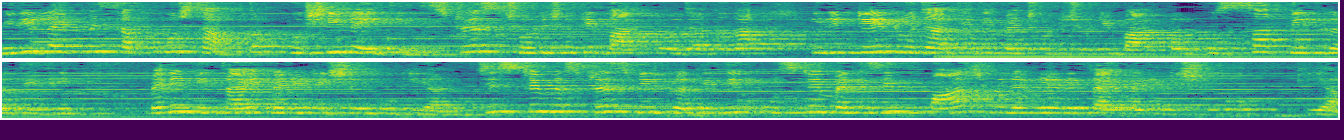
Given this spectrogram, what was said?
मेरी लाइफ में सब कुछ था, पर खुशी नहीं थी। स्ट्रेस छोटी छोटी बात पे हो जाता था इरिटेट हो जाती थी मैं छोटी छोटी बात पर, गुस्सा फील करती थी। मैंने निताई मेडिटेशन को किया। जिस टाइम मैं स्ट्रेस फील करती थी, उस टाइम मैंने सिर्फ़ पाँच मिनट में निताई मेडिटेशन को किया।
